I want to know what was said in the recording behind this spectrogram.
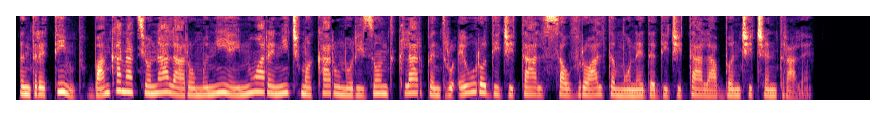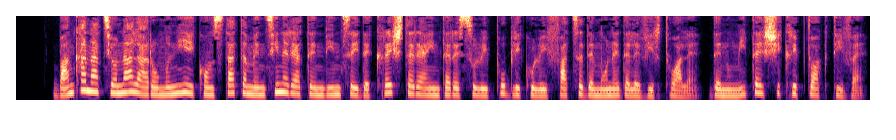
Între timp, Banca Națională a României nu are nici măcar un orizont clar pentru euro digital sau vreo altă monedă digitală a băncii centrale. Banca Națională a României constată menținerea tendinței de creștere a interesului publicului față de monedele virtuale, denumite și criptoactive,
